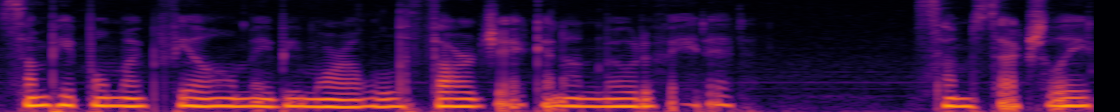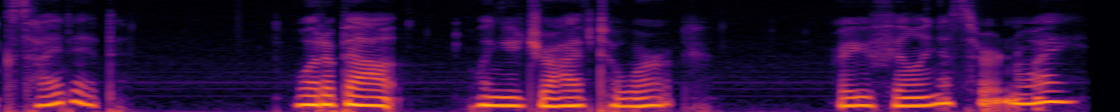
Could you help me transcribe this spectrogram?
Some people might feel maybe more lethargic and unmotivated. Some sexually excited. What about when you drive to work? Are you feeling a certain way?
